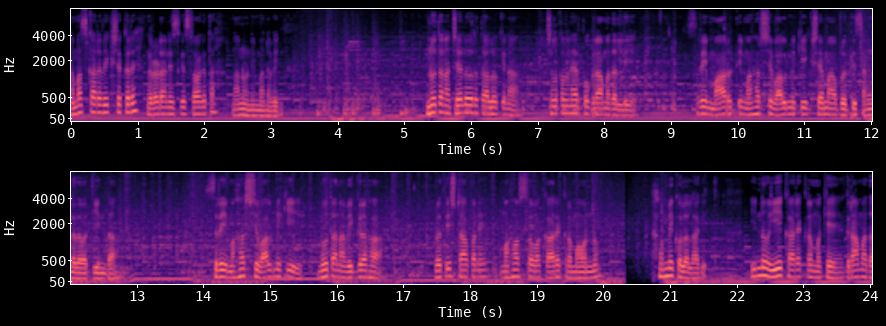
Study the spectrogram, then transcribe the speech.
ನಮಸ್ಕಾರ ವೀಕ್ಷಕರೇ, ಗರುಡ ನ್ಯೂಸ್ಗೆ ಸ್ವಾಗತ. ನಾನು ನಿಮ್ಮ ನವೀನ್. ನೂತನ ಚೇಲೂರು ತಾಲೂಕಿನ ಚಿಲಕಲ್ನೇರ್ಪು ಗ್ರಾಮದಲ್ಲಿ ಶ್ರೀ ಮಾರುತಿ ಮಹರ್ಷಿ ವಾಲ್ಮೀಕಿ ಕ್ಷೇಮಾಭಿವೃದ್ಧಿ ಸಂಘದ ವತಿಯಿಂದ ಶ್ರೀ ಮಹರ್ಷಿ ವಾಲ್ಮೀಕಿ ನೂತನ ವಿಗ್ರಹ ಪ್ರತಿಷ್ಠಾಪನೆ ಮಹೋತ್ಸವ ಕಾರ್ಯಕ್ರಮವನ್ನು ಹಮ್ಮಿಕೊಳ್ಳಲಾಗಿತ್ತು. ಇನ್ನು ಈ ಕಾರ್ಯಕ್ರಮಕ್ಕೆ ಗ್ರಾಮದ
